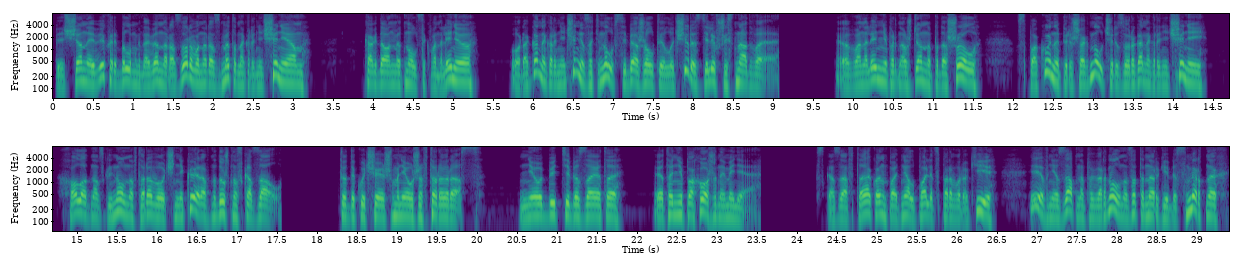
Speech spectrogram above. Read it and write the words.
Песчаный вихрь был мгновенно разорван и разметан ограничением. Когда он метнулся к Ван Линю, ураган ограничений затянул в себя желтые лучи, разделившись надвое. Ван Линь непринужденно подошел, спокойно перешагнул через ураган ограничений, холодно взглянул на второго ученика и равнодушно сказал. «Ты докучаешь мне уже второй раз. Не убить тебя за это, это не похоже на меня». Сказав так, он поднял палец правой руки и внезапно повернул назад энергию бессмертных.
